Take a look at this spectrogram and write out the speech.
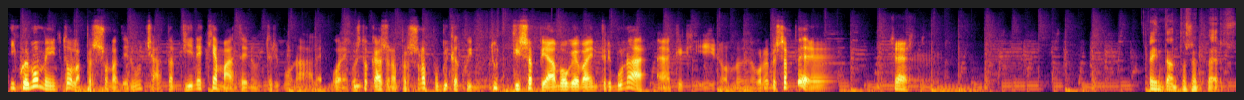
In quel momento la persona denunciata viene chiamata in un tribunale. Ora, in questo caso è una persona pubblica, quindi tutti sappiamo che va in tribunale, anche chi non vorrebbe sapere. Certo. E intanto si è perso.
